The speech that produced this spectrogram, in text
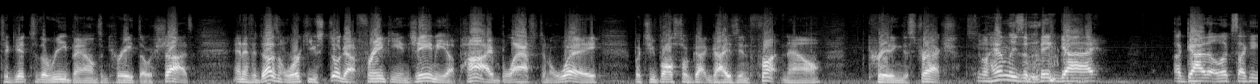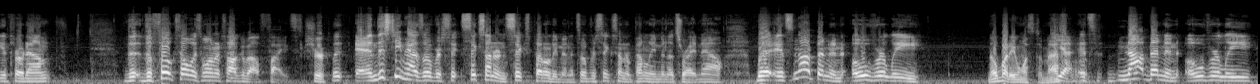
to get to the rebounds and create those shots. And if it doesn't work, you still got Frankie and Jamie up high blasting away, but you've also got guys in front now creating distractions. You know, Henley's a big guy, a guy that looks like he can throw down. The, the folks always want to talk about fights. Sure. But, and this team has over six, 606 penalty minutes, over 600 penalty minutes right now. But it's not been an overly, Nobody wants to mess yeah, with it's not been an overly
